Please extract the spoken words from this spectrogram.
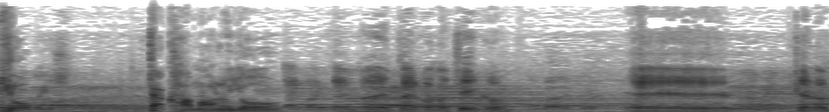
Yo ves, está camano yo. contento de estar con los chicos. Eh, que los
